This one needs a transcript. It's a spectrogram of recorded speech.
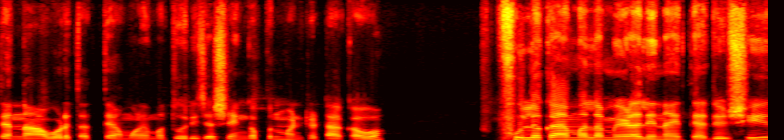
त्यांना आवडतात. त्यामुळे मग तुरीच्या शेंगा पण म्हणते टाकावं. फुलं काय मला मिळाली नाही त्या दिवशी.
